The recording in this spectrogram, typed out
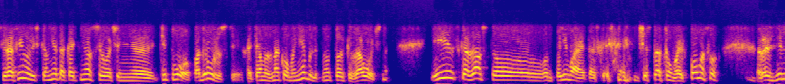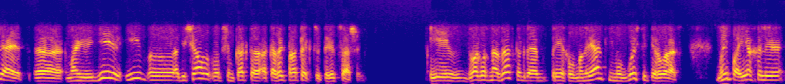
Серафимович ко мне так отнесся очень э, тепло, по-дружески. Хотя мы знакомы не были, но только заочно. И сказал, что он понимает, так сказать, чистоту моих помыслов, разделяет э, мою идею и э, обещал, в общем, как-то оказать протекцию перед Сашей. И два года назад, когда я приехал в Монреаль к нему в гости первый раз, мы поехали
